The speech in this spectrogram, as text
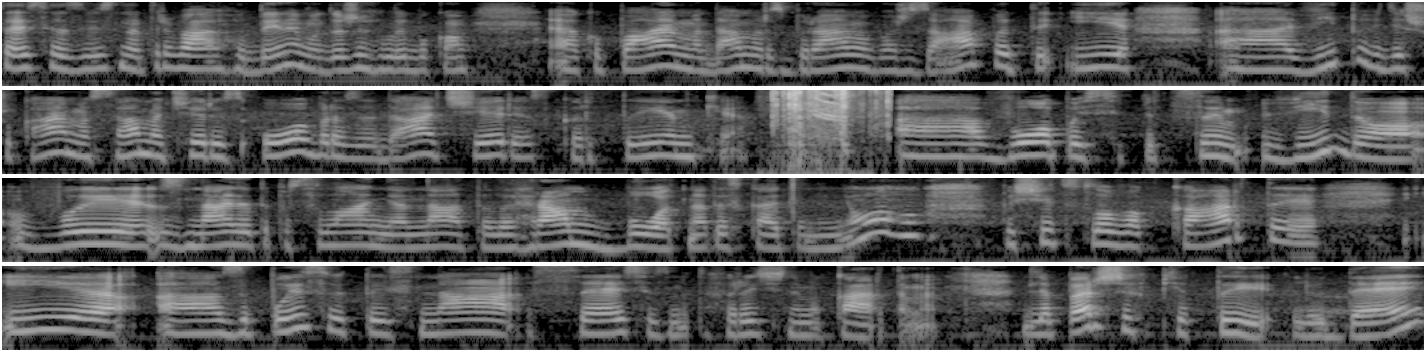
сесія, звісно, триває години. Ми дуже глибоко е, копаємо, да, ми розбираємо ваш запит і е, відповіді шукаємо саме через образи, да, через картинки. В описі під цим відео ви знайдете посилання на телеграм-бот. Натискайте на нього, пишіть слово карти і записуйтесь на сесію з метафоричними картами. Для перших п'яти людей,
